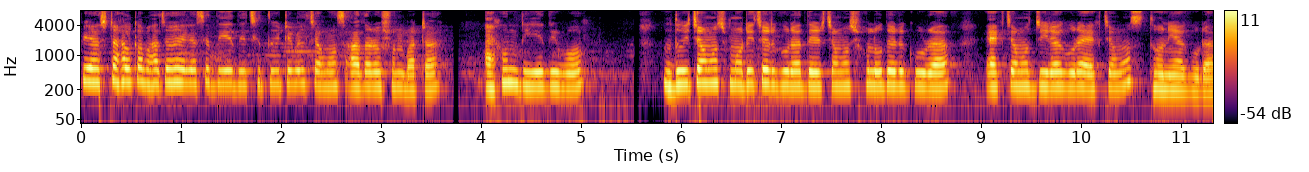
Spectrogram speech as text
পেঁয়াজটা হালকা ভাজা হয়ে গেছে, দিয়ে দিচ্ছি দুই টেবিল চামচ আদা, রসুন বাটা। এখন দিয়ে দিব দুই চামচ মরিচের গুঁড়া, দেড় চামচ হলুদের গুঁড়া, এক চামচ জিরা গুঁড়া, এক চামচ ধনিয়া গুঁড়া,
